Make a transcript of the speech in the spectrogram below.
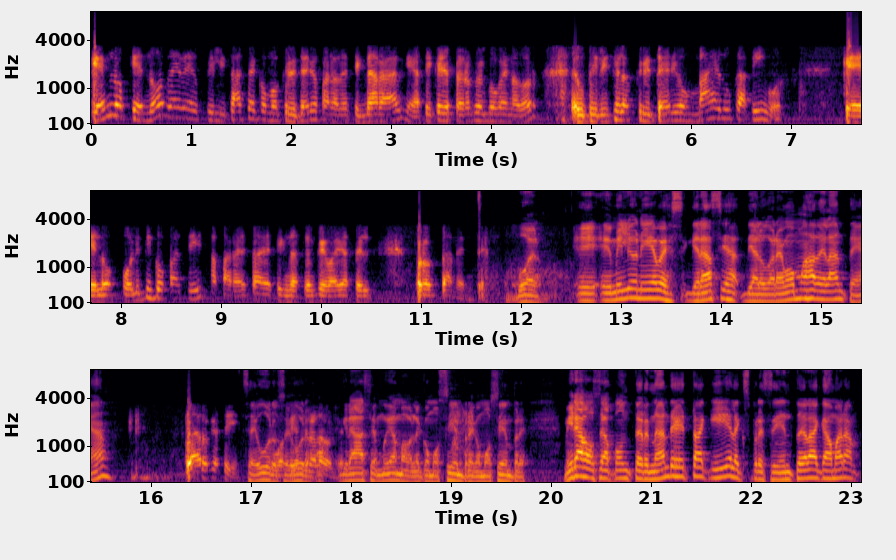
que es lo que no debe utilizarse como criterio para designar a alguien. Así que yo espero que el gobernador utilice los criterios más educativos que los políticos partidistas para esta designación que vaya a ser prontamente. Bueno, eh, Emilio Nieves, gracias. Dialogaremos más adelante, ¿ah? Claro que sí. Seguro, seguro. Gracias, muy amable, como siempre, como siempre. Mira, José Aponte Hernández está aquí, el expresidente de la Cámara.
